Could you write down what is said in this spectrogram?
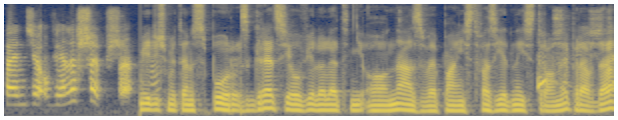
będzie o wiele szybszy. Mieliśmy ten spór z Grecją wieloletni o nazwę państwa z jednej strony, Oczywiście. prawda?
